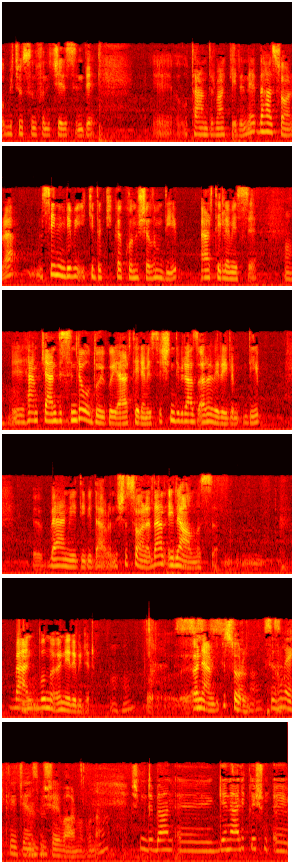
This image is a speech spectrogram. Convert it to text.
O bütün sınıfın içerisinde e, utandırmak yerine daha sonra seninle bir iki dakika konuşalım deyip ertelemesi. Hı hı. E, hem kendisinde o duyguyu ertelemesi. Şimdi biraz ara verelim deyip e, beğenmediği bir davranışı sonradan ele alması. Ben bunu önerebilirim. Bu önemli bir sorun. Aha. Sizin ekleyeceğiniz bir şey var mı buna? Şimdi ben e, genellikle şu, e,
